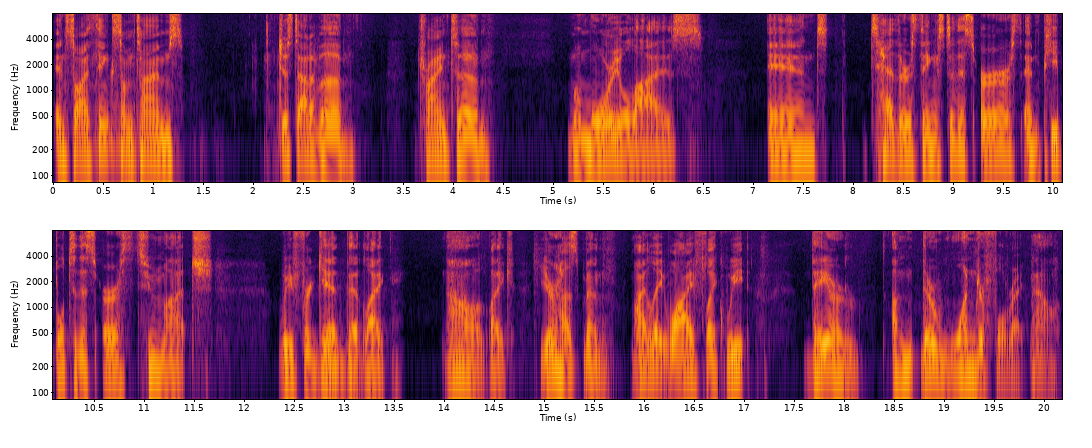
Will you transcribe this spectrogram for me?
And so I think sometimes just out of a trying to memorialize and tether things to this earth and people to this earth too much, we forget that like, no, like your husband, my late wife, like we, they are, um, they're wonderful right now.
